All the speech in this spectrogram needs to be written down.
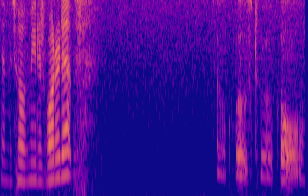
10 to 12 meters water depth. So close to a goal.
